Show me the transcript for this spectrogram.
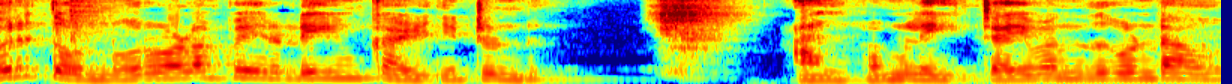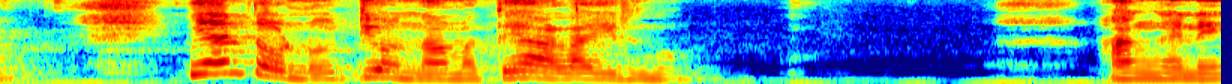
ഒരു തൊണ്ണൂറോളം പേരുടെയും കഴിഞ്ഞിട്ടുണ്ട്. അല്പം ലേറ്റായി വന്നതുകൊണ്ടാവും ഞാൻ തൊണ്ണൂറ്റി ഒന്നാമത്തെ ആളായിരുന്നു. അങ്ങനെ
